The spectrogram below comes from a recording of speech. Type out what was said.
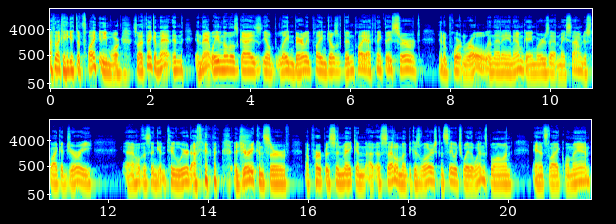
not going to get to play anymore. So I think in that in in that way, even though those guys, you know, Layden barely played and Joseph didn't play, I think they served an important role in that A and M game. Whereas that may sound just like a jury. I hope this isn't getting too weird out there, but a jury can serve a purpose in making a, a settlement because lawyers can see which way the wind's blowing, and it's like, well, man,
